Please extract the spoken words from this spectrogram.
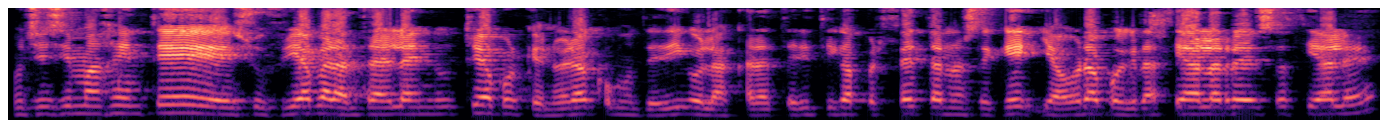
muchísima gente sufría para entrar en la industria porque no era, como te digo, las características perfectas, no sé qué. Y ahora, pues gracias a las redes sociales,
